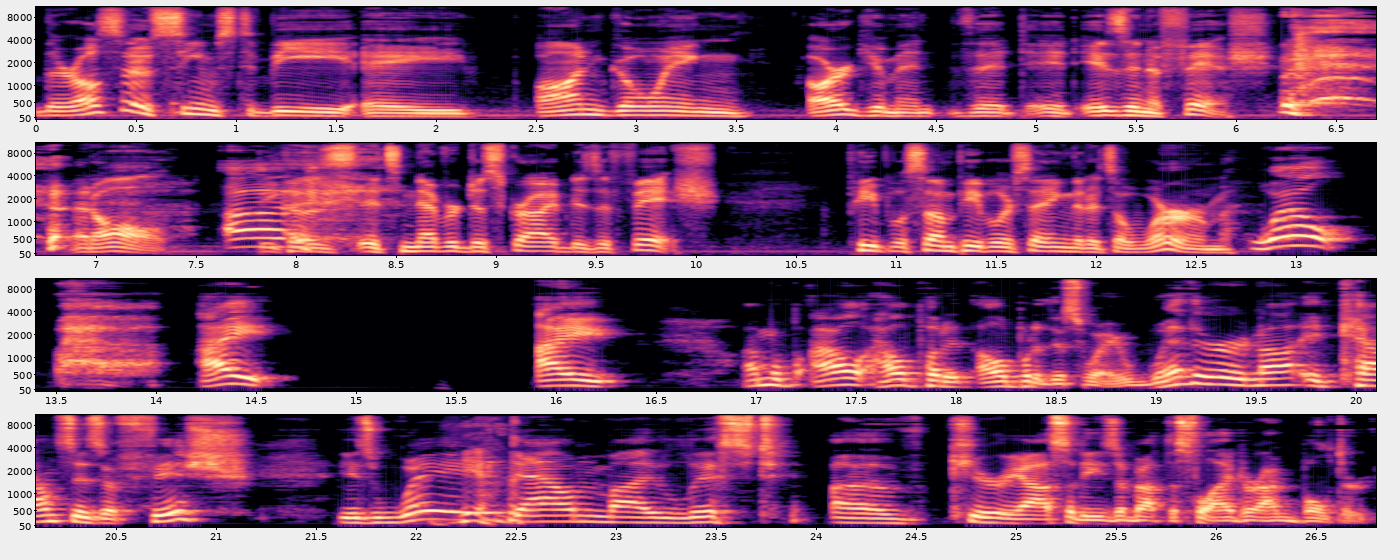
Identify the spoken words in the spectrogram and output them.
there also seems to be a ongoing argument that it isn't a fish at all uh, because it's never described as a fish. People, some people are saying that it's a worm. Well, I, I, I'm. a- I'll. I'll put it. I'll put it this way: whether or not it counts as a fish is way Yeah. down my list of curiosities about the slide rock bolter.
